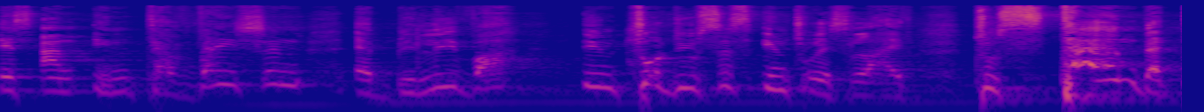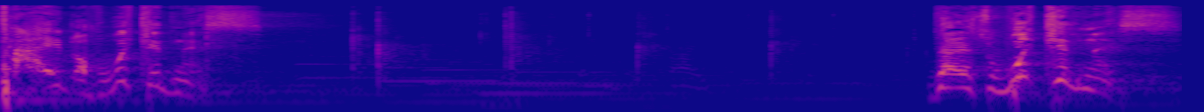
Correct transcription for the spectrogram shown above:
is an intervention a believer introduces into his life to stem the tide of wickedness. There is wickedness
